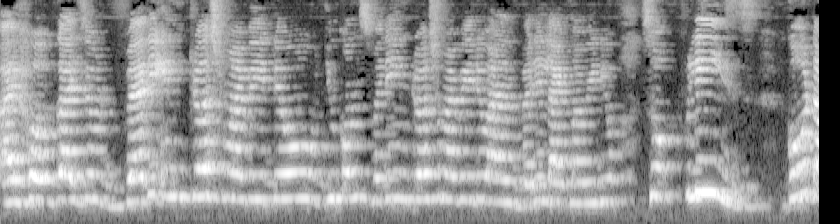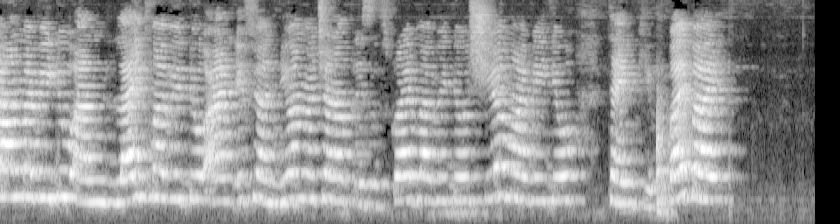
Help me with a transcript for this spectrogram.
I hope guys you very interest my video. You comes very interest my video and very like my video. So please go down my video and like my video and if you are new on my channel please subscribe my video, share my video. Thank you. Bye bye.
